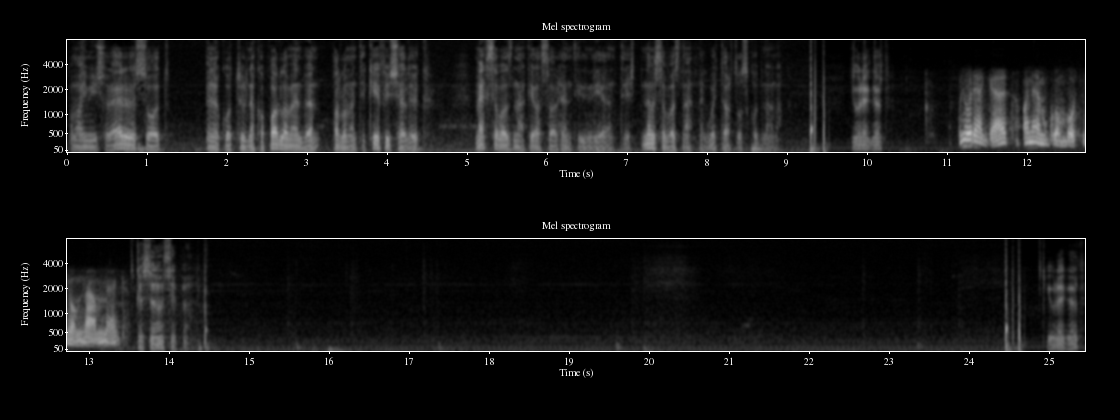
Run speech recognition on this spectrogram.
a mai műsor erről szólt, önök ott ülnek a parlamentben, parlamenti képviselők, megszavaznák-e a Szarhentini jelentést? Nem szavaznák meg, vagy tartózkodnának? Jó reggelt! Jó reggelt, a nem gombot nyomnám meg. Köszönöm szépen. Jó reggelt!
